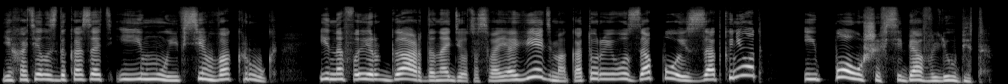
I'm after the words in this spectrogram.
ей хотелось доказать и ему, и всем вокруг, и на Фейергарда найдется своя ведьма, которая его за пояс заткнет и по уши в себя влюбит.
